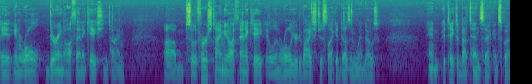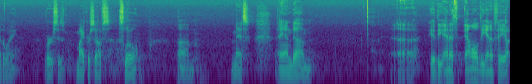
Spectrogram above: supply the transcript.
enroll during authentication time. Um, so the first time you authenticate, it'll enroll your device just like it does in Windows. And it takes about 10 seconds, by the way, versus Microsoft's slow um, mess. And um, uh, the NF, all the NFA,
